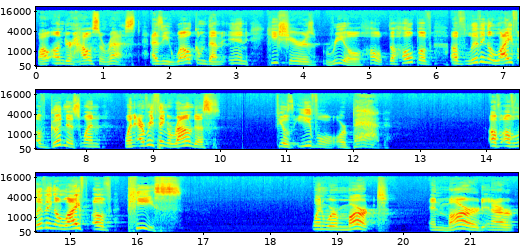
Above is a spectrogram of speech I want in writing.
while under house arrest. As he welcomed them in, he shares real hope the hope of, of living a life of goodness when, when everything around us feels evil or bad, of, of living a life of peace when we're marked and marred in our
